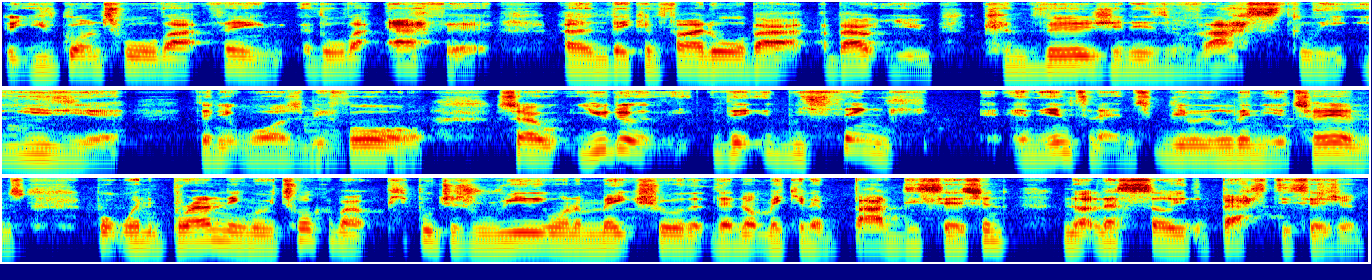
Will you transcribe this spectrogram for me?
that you've gone to all that thing and all that effort and they can find all about about you conversion is vastly easier than it was mm. before so you don't the, we think in the internet in really linear terms but when branding when we talk about people just really want to make sure that they're not making a bad decision not necessarily the best decision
